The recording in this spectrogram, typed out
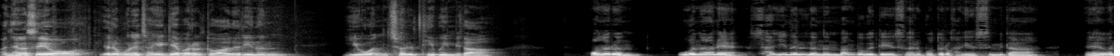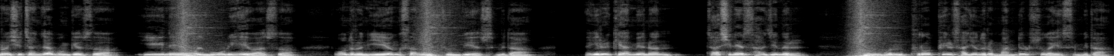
안녕하세요. 여러분의 자기 개발을 도와드리는 이원철 TV입니다. 오늘은 원안에 사진을 넣는 방법에 대해서 알아보도록 하겠습니다. 예, 어느 시청자분께서 이 내용을 문의해 와서 오늘은 이 영상을 준비했습니다. 이렇게 하면은 자신의 사진을 둥근 프로필 사진으로 만들 수가 있습니다.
